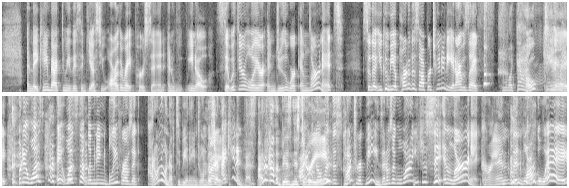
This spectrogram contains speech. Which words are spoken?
And they came back to me. They said, "Yes, you are the right person and you know, sit with your lawyer and do the work and learn it." So that you can be a part of this opportunity. And I was like, You're like, God. okay but it was it was that limiting belief where i was like i don't know enough to be an angel investor Right. i can't invest I don't have a business degree. I don't know what this contract means. And I was like, well, why don't you just sit and learn it, Corinne, then walk away?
